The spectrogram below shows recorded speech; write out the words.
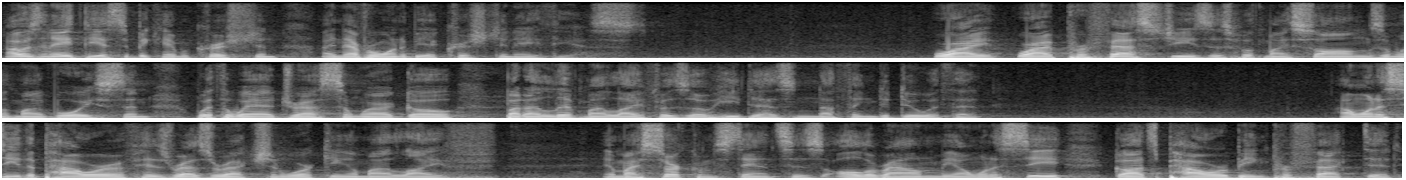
I was an atheist and became a Christian. I never want to be a Christian atheist where I, where I profess Jesus with my songs and with my voice and with the way I dress and where I go, but I live my life as though He has nothing to do with it. I want to see the power of His resurrection working in my life, in my circumstances, all around me. I want to see God's power being perfected.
